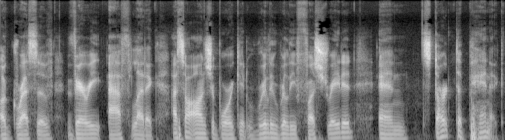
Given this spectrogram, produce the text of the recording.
aggressive, very athletic. I saw Ons Jabeur get really, really frustrated and start to panic.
